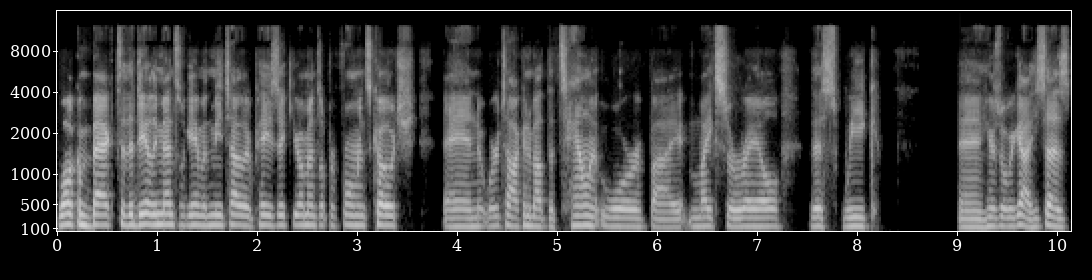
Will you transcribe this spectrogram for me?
Welcome back to the Daily Mental Game with me, Tyler Pazik, your mental performance coach. And we're talking about The Talent War by Mike Serraille this week. And here's what we got. He says,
